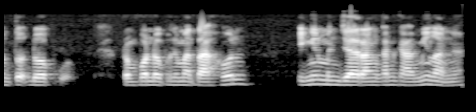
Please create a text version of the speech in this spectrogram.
untuk 20, perempuan 25 tahun ingin menjarangkan kehamilan ya.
